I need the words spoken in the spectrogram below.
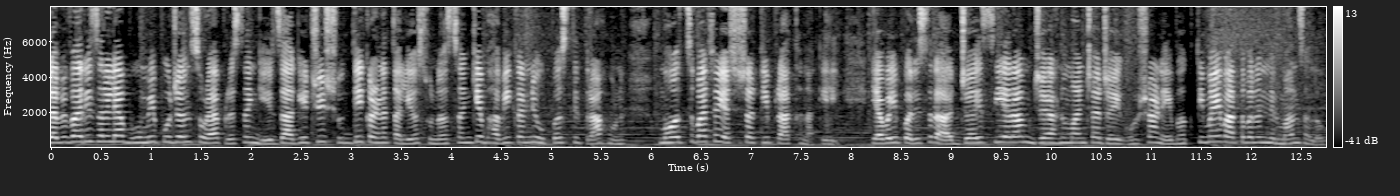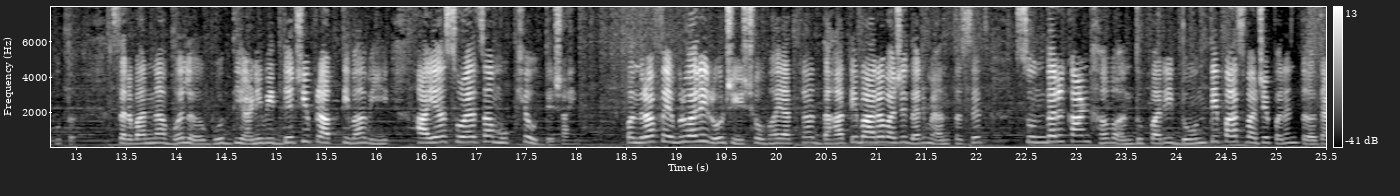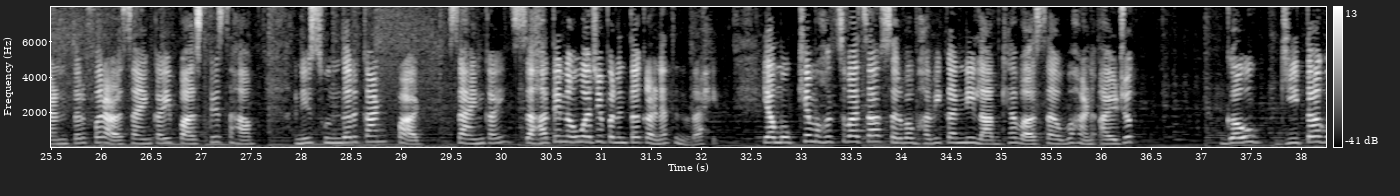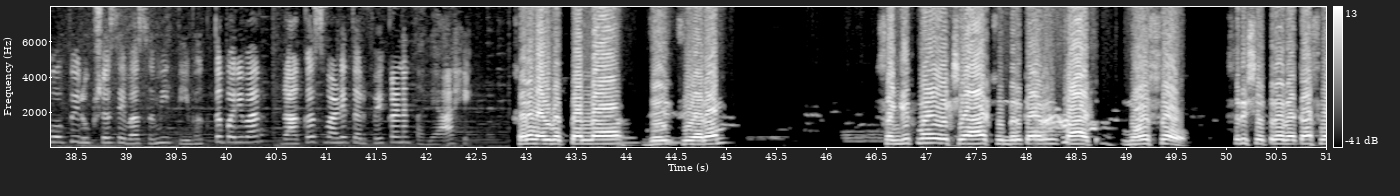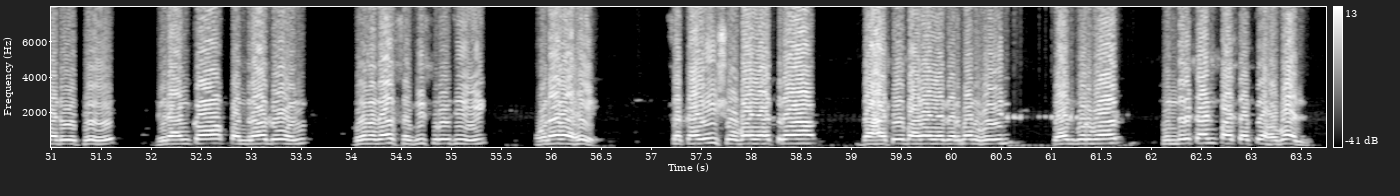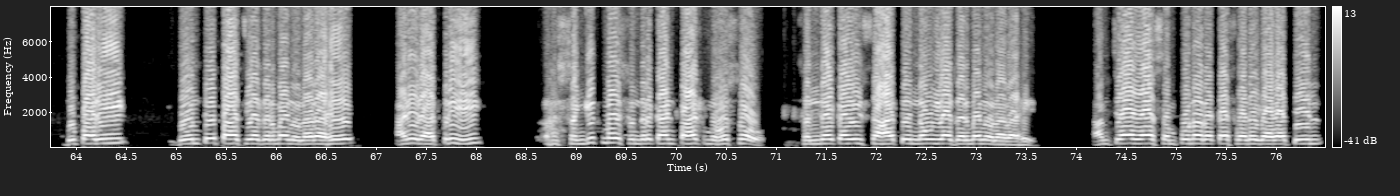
रविवारी झालेल्या भूमिपूजन सोहळ्याप्रसंगी जागेची शुद्धी करण्यात आली असून असंख्य भाविकांनी उपस्थित राहून महोत्सवाच्या यशासाठी प्रार्थना केली. यावेळी परिसरात जय सियाराम जय हनुमानच्या जय घोषाने भक्तिमय वातावरण निर्माण झालं होतं. सर्वांना बल बुद्धी आणि विद्येची प्राप्ती व्हावी हा या सोहळ्याचा मुख्य उद्देश आहे. पंधरा फेब्रुवारी रोजी शोभायात्रा दहा ते बारा वाजे दरम्यान तसेच सुंदरकांड हवन दुपारी दोन ते पाच वाजेपर्यंत त्यानंतर फराळ सायंकाळी पाच ते सहा आणि सुंदरकांड पाठ सायंकाळी सहा ते नऊ वाजेपर्यंत करण्यात येणार आहे. या मुख्य महोत्सवाचा सर्व भाविकांनी लाभ घ्यावा असं आव्हान आयोजक गौ गीता गोपी वृक्ष सेवा समिती भक्त परिवार राकसवाडे तर्फे करण्यात आले आहे. सर्व भाई भक्तांना जय सियाराम. संगीतमय एकशे आठ सुंदरकांड पाठ महोत्सव श्री क्षेत्र रकासवाडी येथे दिनांक पंधरा दोन दोन हजार सव्वीस रोजी होणार आहे. सकाळी शोभायात्रा दहा ते बारा या दरम्यान होईल. त्याचबरोबर सुंदरकांड पाठाचं हवन दुपारी दोन ते पाच या दरम्यान होणार आहे. आणि रात्री संगीतमय सुंदरकांड पाठ महोत्सव संध्याकाळी सहा ते नऊ या दरम्यान होणार आहे. आमच्या या संपूर्ण रकासवाडे गावातील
